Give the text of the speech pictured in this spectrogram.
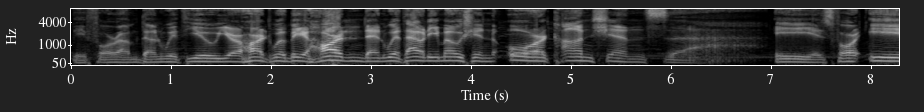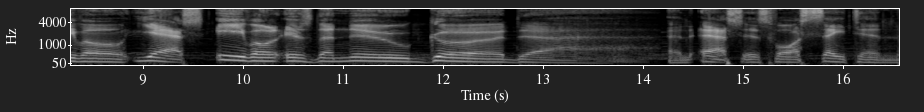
Before I'm done with you, your heart will be hardened and without emotion or conscience. E is for evil. Yes, evil is the new good. And S is for Satan.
